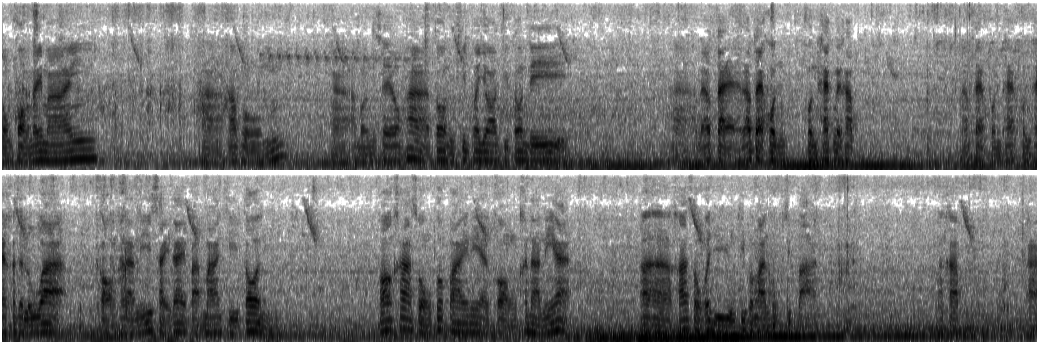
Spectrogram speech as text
ลงกล่องได้ไหมอ่าครับผม อ่าบอลเซลห้าต้นคิดว่ายอกี่ต้นดี อ่า แล้วแต่แล้วแต่คนคนแพ็คเลยครับ แล้วแต่คนแพ็คคนแพ็คเขาจะรู้ว่ากล่องขนาดนี้ใส่ได้ประมาณกี่ต้น เพราะค่าส่งทั่วไปเนี่ยกล่องขนาดเนี้ยอ่าค่าส่งก็อยู่อยู่ที่ประมาณ 60 บาทนะครับ อ่า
